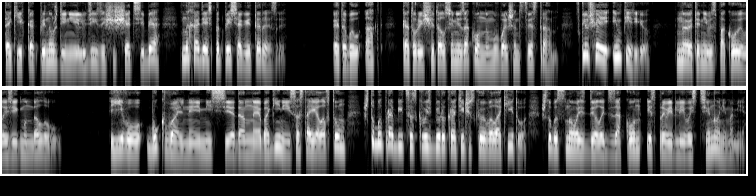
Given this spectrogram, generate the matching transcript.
таких как принуждение людей защищать себя, находясь под присягой Терезы. Это был акт, который считался незаконным в большинстве стран, включая империю, но это не беспокоило Зигмунда Лоу. Его буквальная миссия, данная богиней, состояла в том, чтобы пробиться сквозь бюрократическую волокиту, чтобы снова сделать закон и справедливость синонимами.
